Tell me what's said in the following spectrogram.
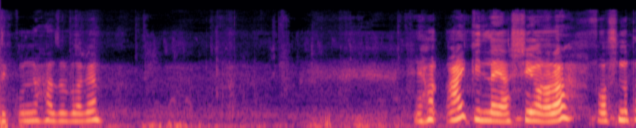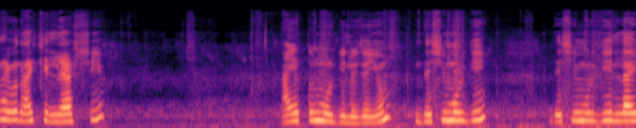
দেখুন না, হাজুর বাগান। এখন আই কিল্লাই আসছি ওনারা প্রশ্ন থাকব আই কিল্লাই আসছি আই এত মুরগি লই যাইম, দেশি মুরগি দেশি মুরগি লাই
